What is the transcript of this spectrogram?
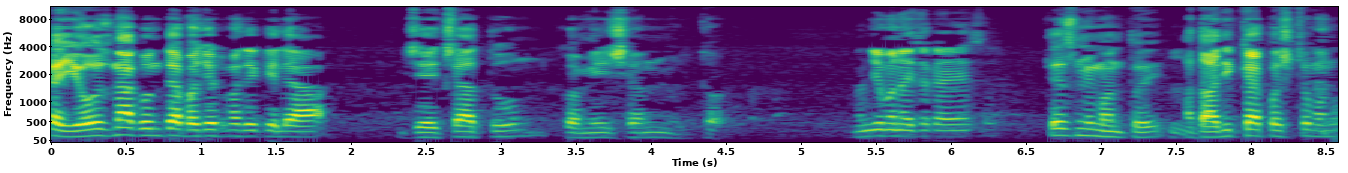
का योजना कोणत्या बजेटमध्ये केल्या? ज्याच्यातून कमिशन मिळतं. म्हणजे म्हणायचं काय आहे सर? तेच मी म्हणतोय. आता अधिक काय स्पष्ट म्हणू?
